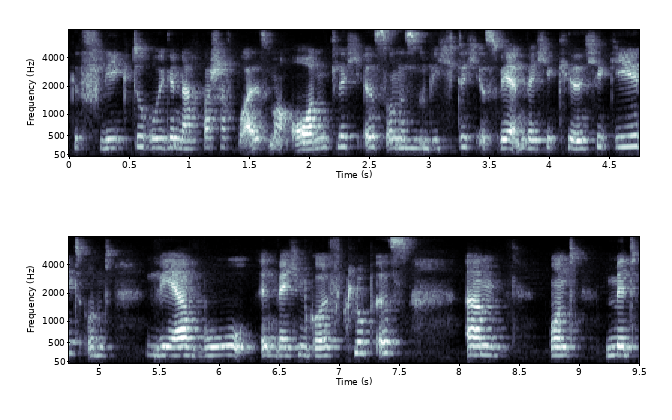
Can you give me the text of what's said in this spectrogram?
gepflegte, ruhige Nachbarschaft, wo alles immer ordentlich ist und mhm. es wichtig ist, wer in welche Kirche geht und mhm. wer wo in welchem Golfclub ist. Ähm, und mit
